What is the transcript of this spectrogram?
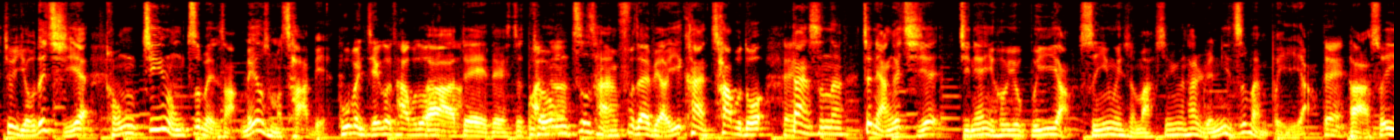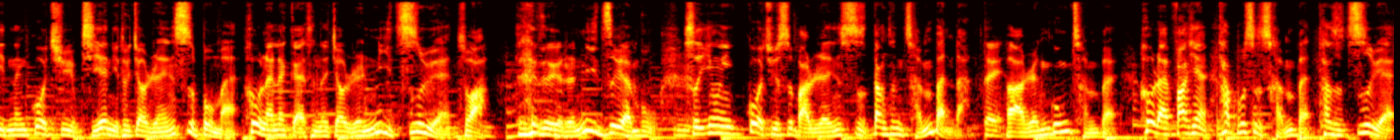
就有的企业从金融资本上没有什么差别。股本结构差不多啊，，对对，这从资产负债表一看差不多，但是呢，这两个企业几年以后又不一样，是因为什么？是因为它人力资本不一样。对啊，所以呢，过去企业里头叫人事部门，后来呢改成了叫人力资源，是吧？对这个人力资源部，是因为过去是把人事当成成本的，对啊，人工成本，后来发现它不是成本，它是资源，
